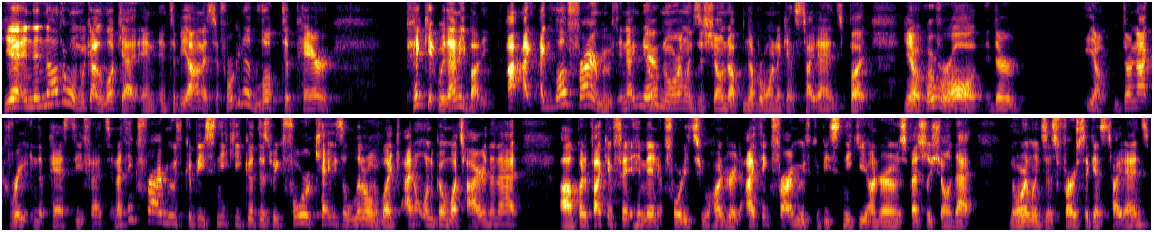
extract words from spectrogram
Yeah, and then the other one we got to look at, and, and to be honest, if we're going to look to pair Pickett with anybody, I, I, I love Freiermuth, and I know yeah. New Orleans has shown up number one against tight ends, but you know overall they're you know they're not great in the pass defense, and I think Freiermuth could be sneaky good this week. Four K is a little like I don't want to go much higher than that. Uh, but if I can fit him in at 4,200, I think Freiermuth could be sneaky under own, especially showing that New Orleans is first against tight ends.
